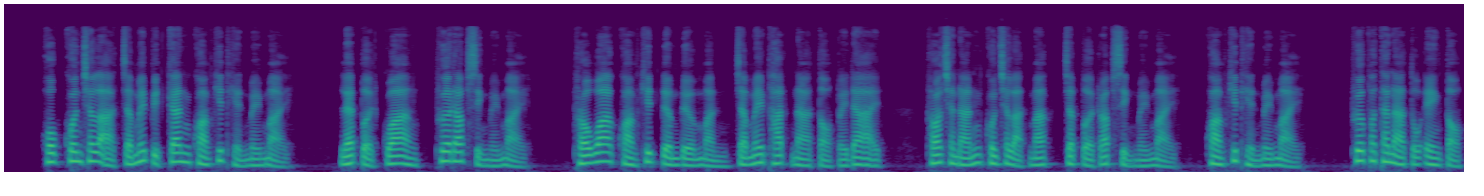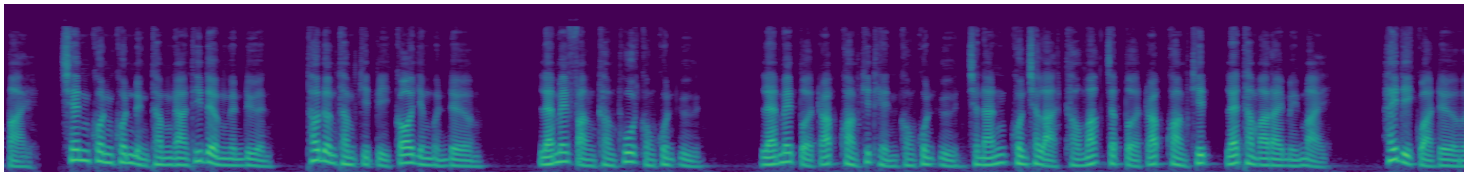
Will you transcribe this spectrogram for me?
6. คนฉลาดจะไม่ปิดกั้นความคิดเห็นใหม่ๆ และเปิดกว้างเพื่อรับสิ่งใหม่ ๆ เพราะว่าความคิดเดิมๆมันจะไม่พัฒนาต่อไปได้ เพราะฉะนั้นคนฉลาดมักจะเปิดรับสิ่งใหม่ๆ ความคิดเห็นใหม่ๆ เพื่อพัฒนาตัวเองต่อไป เช่น คนคนหนึ่งทำงานที่เดิมเงินเดือน เท่าเดิมทำกี่ปีก็ยังเหมือนเดิม และไม่ฟังคำพูดของคนอื่น และไม่เปิดรับความคิดเห็นของคนอื่น ฉะนั้นคนฉลาดเขามักจะเปิดรับความคิดและทำอะไรใหม่ ๆ ให้ดีกว่าเดิม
